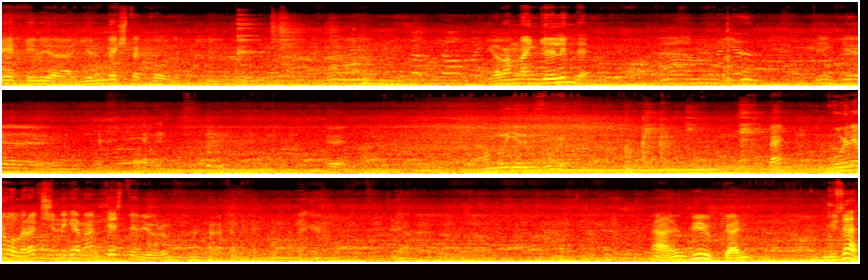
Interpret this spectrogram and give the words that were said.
Nihayet geliyor ha. 25 dakika oldu. Yalandan gelelim de. Thank you. evet. Hamburgerimizi ben gurme olarak şimdi hemen test ediyorum. yani büyük yani güzel.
